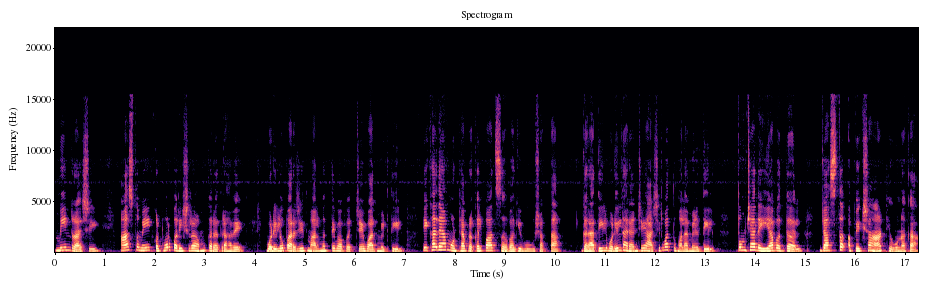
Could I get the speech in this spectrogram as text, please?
मीन राशी. आज तुम्ही कठोर परिश्रम करत राहावे. वडिलोपार्जित मालमत्तेबाबतचे वाद मिटतील. एखाद्या मोठ्या प्रकल्पात सहभागी होऊ शकता. घरातील वडीलधाऱ्यांचे आशीर्वाद तुम्हाला मिळतील. तुमच्या ध्येयाबद्दल जास्त अपेक्षा ठेवू नका.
